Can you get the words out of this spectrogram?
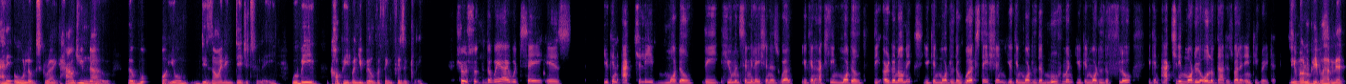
and it all looks great. How do you know that what, what you're designing digitally will be copied when you build the thing physically? Sure. So the way I would say is you can actually model the human simulation as well. You can actually model the ergonomics, you can model the workstation, you can model the movement, you can model the flow, you can actually model all of that as well and integrate it. You model people having their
